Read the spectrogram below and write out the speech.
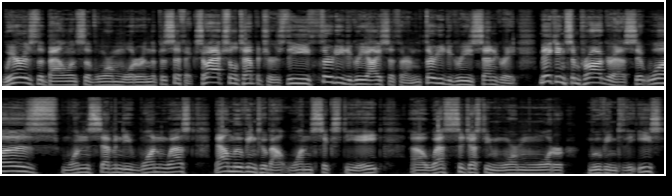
where is the balance of warm water in the Pacific? So actual temperatures, the 30 degree isotherm, 30 degrees centigrade, making some progress. It was 171 west, now moving to about 168 uh, west, suggesting warm water moving to the east.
